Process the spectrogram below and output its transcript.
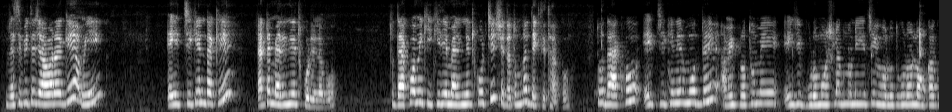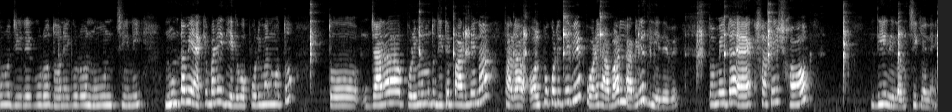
রেসিপিতে যাওয়ার আগে আমি এই চিকেনটাকে একটা ম্যারিনেট করে নেব। তো দেখো আমি কী কী দিয়ে ম্যারিনেট করছি সেটা তোমরা দেখতে থাকো। তো দেখো, এই চিকেনের মধ্যে আমি প্রথমে এই যে গুঁড়ো মশলাগুলো নিয়েছি, হলুদ গুঁড়ো, লঙ্কা গুঁড়ো, জিরে গুঁড়ো, ধনে গুঁড়ো, নুন, চিনি। নুনটা আমি একেবারেই দিয়ে দেবো পরিমাণ মতো। তো যারা পরিমাণ মতো দিতে পারবে না, তারা অল্প করে দেবে, পরে আবার লাগলে দিয়ে দেবে। তো আমি এটা একসাথে সব দিয়ে দিলাম চিকেনে।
